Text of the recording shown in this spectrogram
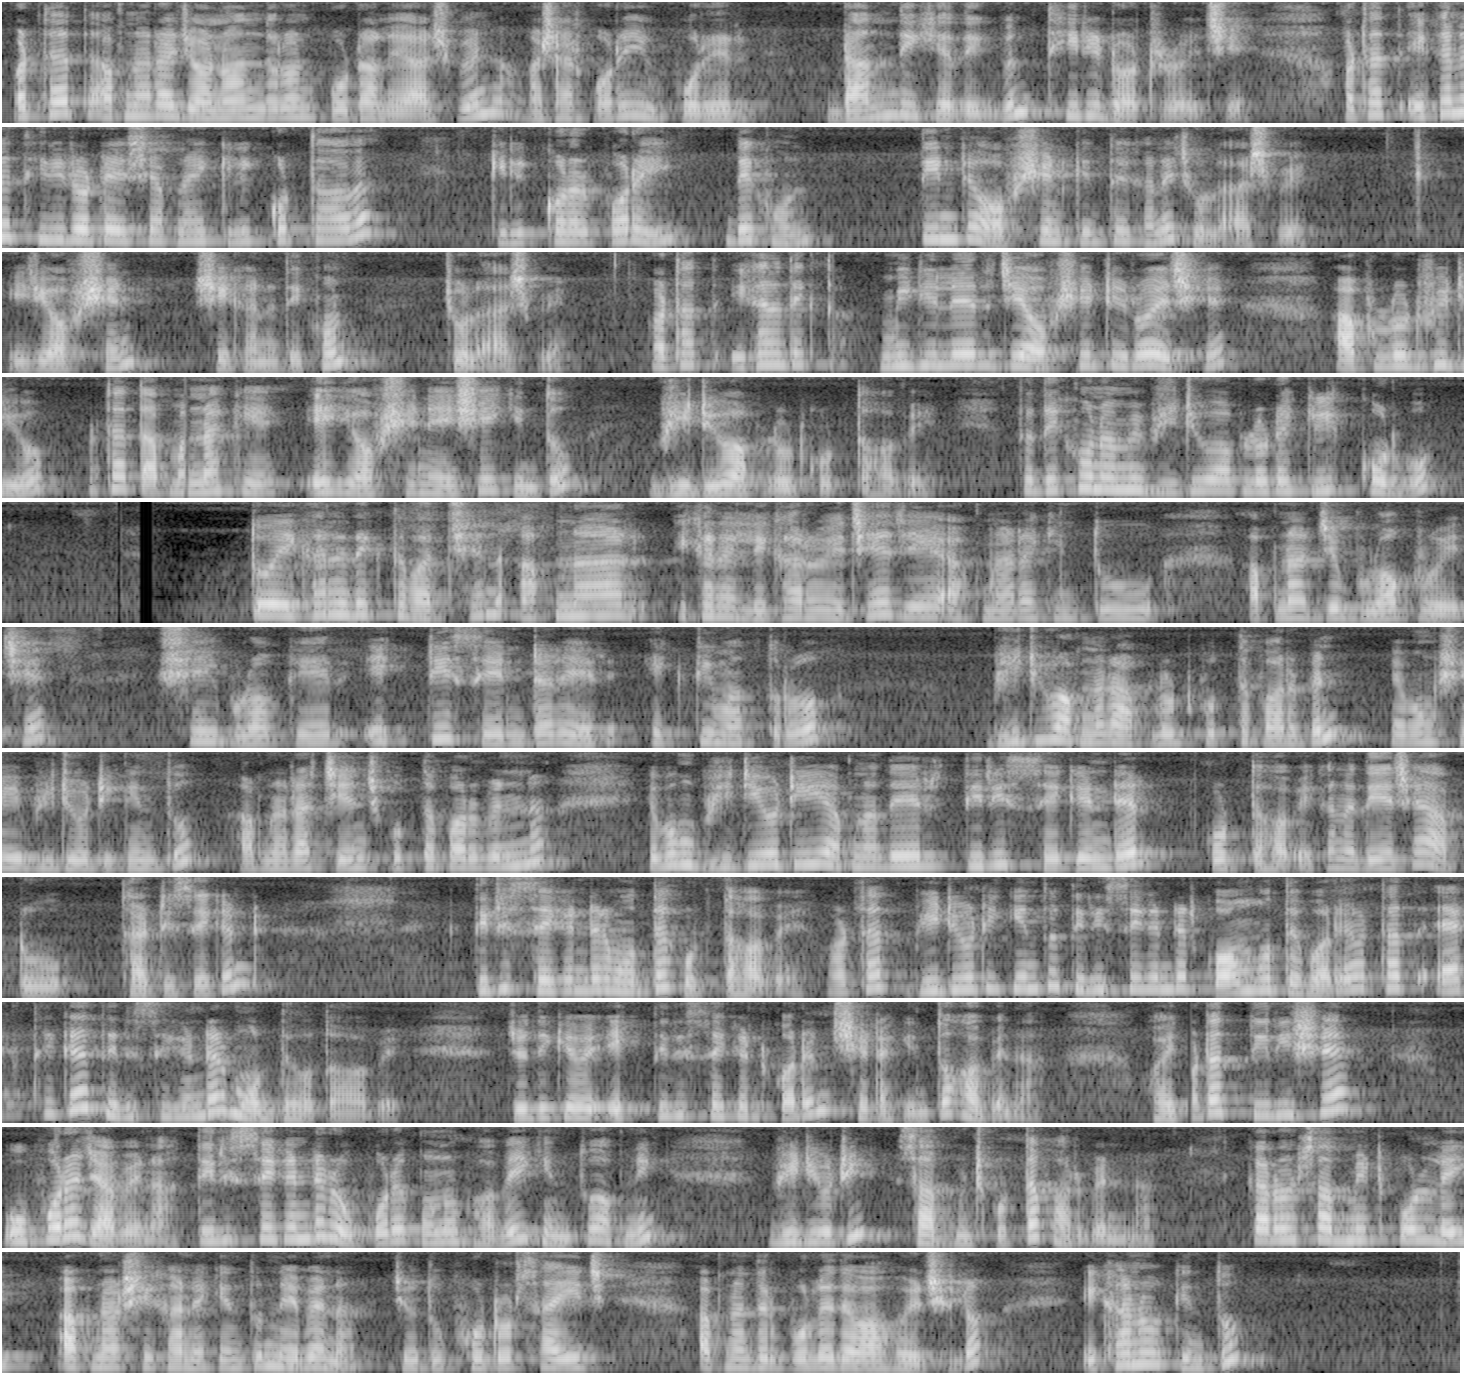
অর্থাৎ আপনারা জন আন্দোলন পোর্টালে আসবেন, আসার পরেই উপরের ডান দিকে দেখবেন থ্রি ডট রয়েছে। অর্থাৎ এখানে থ্রি ডটে এসে আপনাকে ক্লিক করতে হবে। ক্লিক করার পরেই দেখুন তিনটে অপশন কিন্তু এখানে চলে আসবে। এই যে অপশন সেখানে দেখুন চলে আসবে। অর্থাৎ এখানে দেখতে মিডিলের যে অপশনটি রয়েছে আপলোড ভিডিও অর্থাৎ আপনাকে এই অপশনে এসেই কিন্তু ভিডিও আপলোড করতে হবে। তো দেখুন আমি ভিডিও আপলোডে ক্লিক করব। তো এখানে দেখতে পাচ্ছেন, আপনার এখানে লেখা রয়েছে যে আপনারা কিন্তু, আপনার যে ব্লক রয়েছে, সেই ব্লকের একটি সেন্টারের একটি মাত্র ভিডিও আপনারা আপলোড করতে পারবেন এবং সেই ভিডিওটি কিন্তু আপনারা চেঞ্জ করতে পারবেন না এবং ভিডিওটি আপনাদের 30 সেকেন্ডের করতে হবে। এখানে দিয়েছে আপ টু থার্টি সেকেন্ড তিরিশ সেকেন্ডের মধ্যে করতে হবে। অর্থাৎ ভিডিওটি কিন্তু তিরিশ সেকেন্ডের কম হতে পারে, অর্থাৎ এক থেকে তিরিশ সেকেন্ডের মধ্যে হতে হবে। যদি কেউ একতিরিশ সেকেন্ড করেন, সেটা কিন্তু হবে না। হয় অর্থাৎ তিরিশে উপরে যাবে না। তিরিশ সেকেন্ডের উপরে কোনোভাবেই কিন্তু আপনি ভিডিওটি সাবমিট করতে পারবেন না। কারণ সাবমিট করলেই আপনার সেখানে কিন্তু নেবে না। যেহেতু ফটোর সাইজ আপনাদের বলে দেওয়া হয়েছিল, এখানেও কিন্তু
